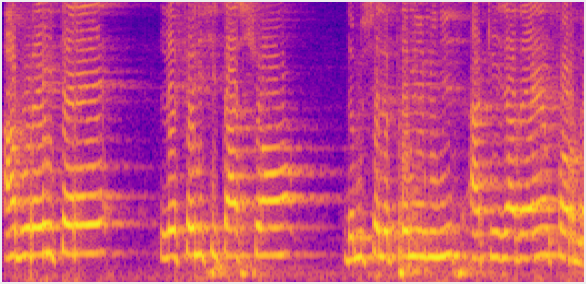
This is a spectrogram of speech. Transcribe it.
à vous réitérer les félicitations de Monsieur le Premier ministre à qui j'avais informé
